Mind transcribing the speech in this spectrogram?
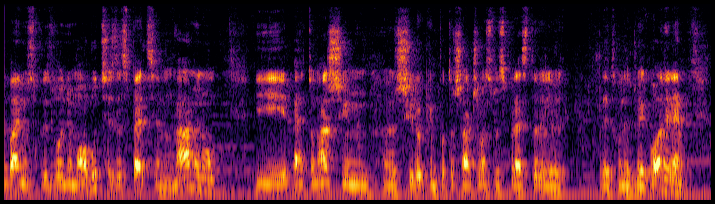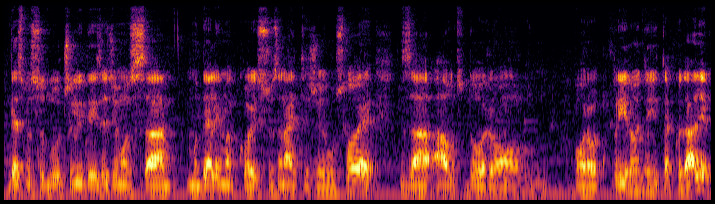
bavimo se proizvodnjom obuće za specijalnu namenu i eto našim e, širokim potrošačima smo se predstavili prethodne dve godine, gde smo se odlučili da izađemo sa modelima koji su za najteže uslove, za outdoor boravak u prirodi i tako dalje. E,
